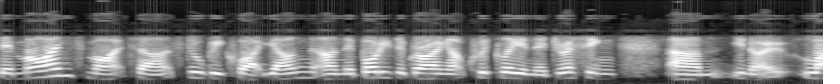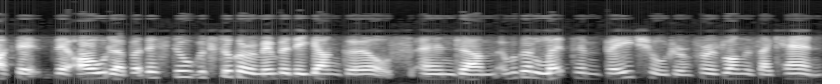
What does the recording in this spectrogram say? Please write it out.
their minds might uh, still be quite young, and their bodies are growing up quickly, and they're dressing, um, you know, like they're, they're older. But they're still we've still got to remember they're young girls, and um, and we've got to let them be children for as long as they can.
